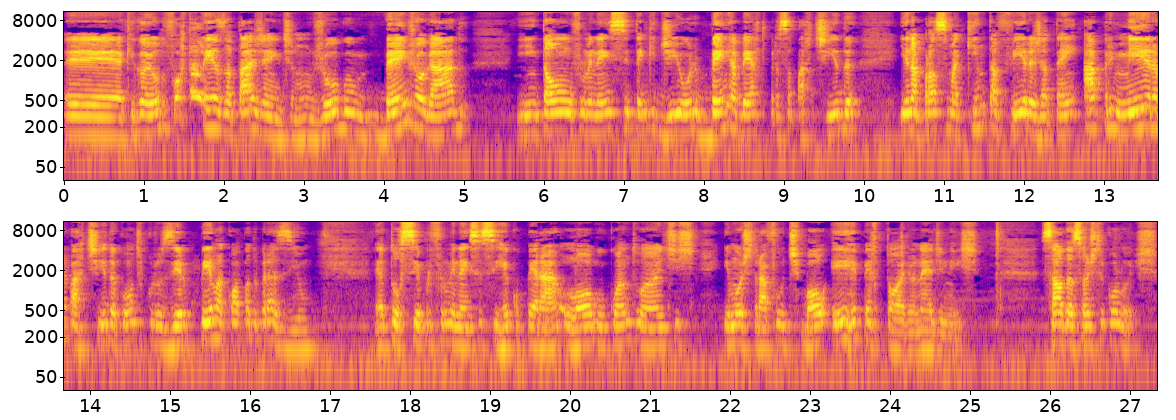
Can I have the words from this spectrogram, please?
é, que ganhou do Fortaleza, tá, gente? Num jogo bem jogado. E então o Fluminense tem que ir de olho bem aberto para essa partida. E na próxima quinta-feira já tem a primeira partida contra o Cruzeiro pela Copa do Brasil é torcer para o Fluminense se recuperar logo quanto antes e mostrar futebol e repertório, né, Diniz? Saudações tricolores.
